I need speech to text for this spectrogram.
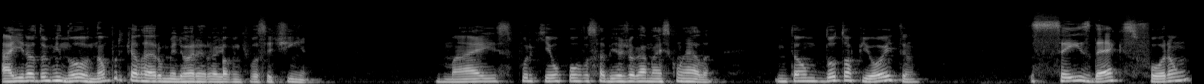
a Ira dominou, não porque ela era o melhor herói jovem que você tinha, mas porque o povo sabia jogar mais com ela. Então, do top 8, seis decks foram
